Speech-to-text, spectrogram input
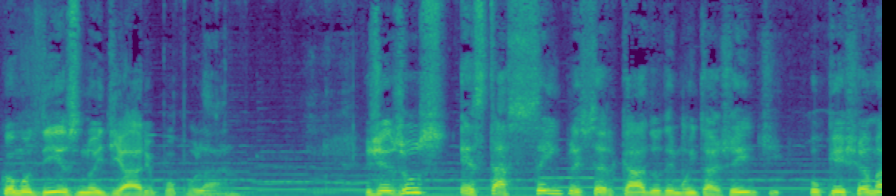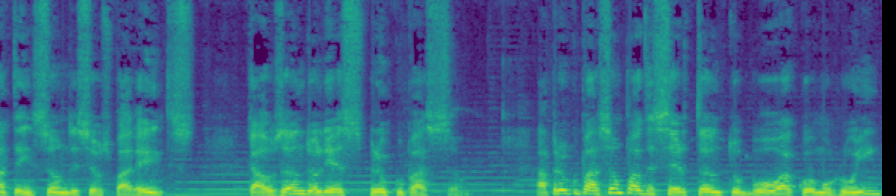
como diz no diário popular? Jesus está sempre cercado de muita gente, o que chama a atenção de seus parentes, causando-lhes preocupação. A preocupação pode ser tanto boa como ruim,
